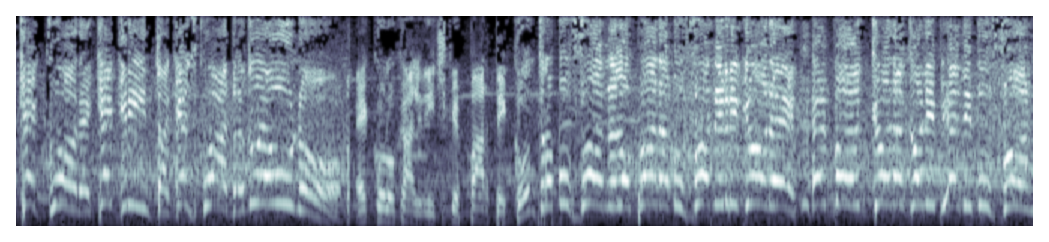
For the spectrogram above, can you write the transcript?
Che cuore, che grinta, che squadra, 2-1. Eccolo Kalinic che parte contro Buffon, lo para Buffon in rigore e poi ancora con i piedi Buffon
